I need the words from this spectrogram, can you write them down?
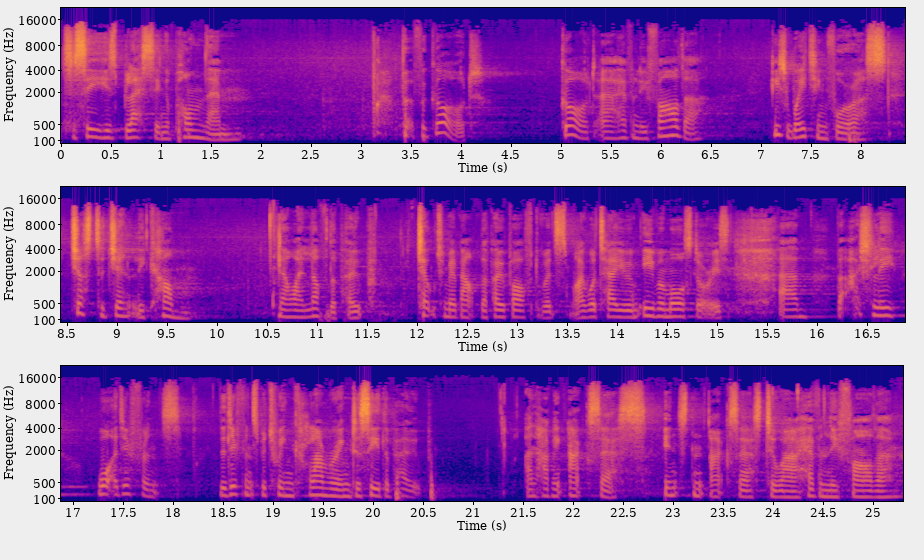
to see his blessing upon them. But for God, God, our Heavenly Father, He's waiting for us just to gently come. Now, I love the Pope. Talk to me about the Pope afterwards. I will tell you even more stories. Um, but actually, what a difference. The difference between clamouring to see the Pope and having access, instant access to our Heavenly Father.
